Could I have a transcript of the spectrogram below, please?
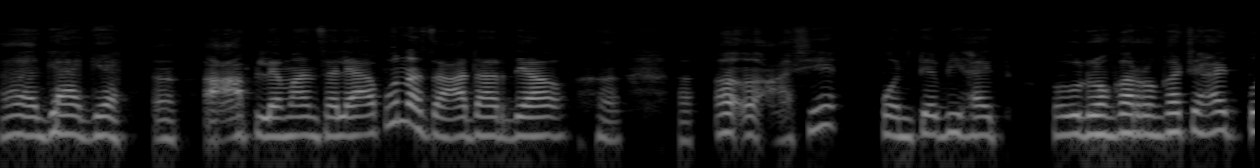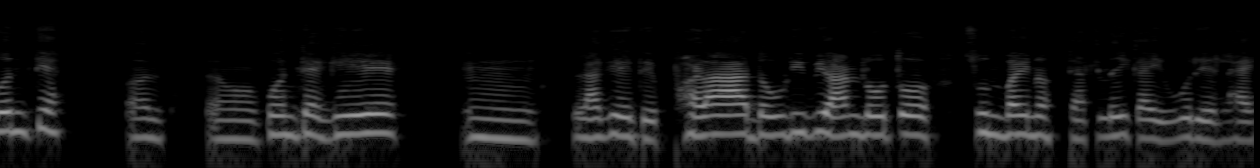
हा, घ्या घ्या. आपल्या माणसाला आपणच आधार द्याव. असे कोणत्या बी आहेत. रोंगा रोंगाचे आहेत कोणत्या कोणत्या घे. अं, लागे ते फळा दौडी बी आणलो होतो सुनबाईनं. त्यातलंही काही उरेल आहे.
